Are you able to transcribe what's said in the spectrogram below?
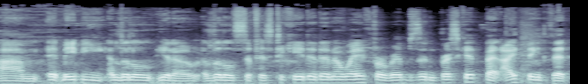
Um, it may be a little, you know, a little sophisticated in a way for ribs and brisket, but I think that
